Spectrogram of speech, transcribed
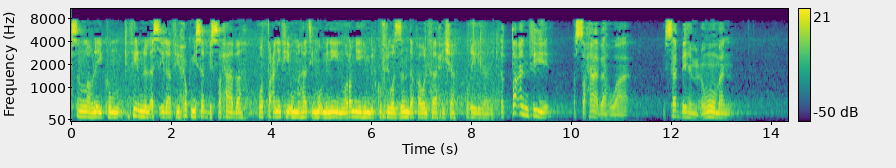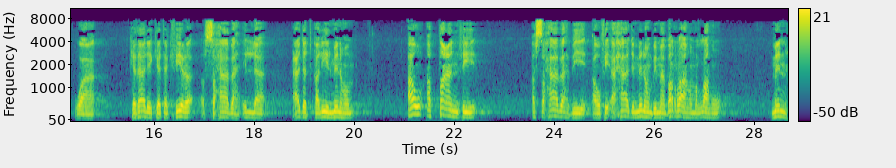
أحسن الله إليكم. كثير من الأسئلة في حكم سب الصحابة والطعن في أمهات المؤمنين ورميهم بالكفر والزندقة والفاحشة وغير ذلك. الطعن في الصحابة وسبهم عموما وكذلك تكفير الصحابة إلا عدد قليل منهم أو الطعن في الصحابة أو في أحد منهم بما برأهم الله منه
